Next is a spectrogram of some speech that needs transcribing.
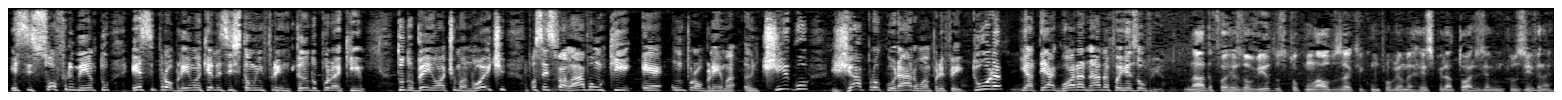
esse sofrimento, esse problema que eles estão enfrentando por aqui. Tudo bem? Ótima noite. Vocês falavam que é um problema antigo, já procuraram a prefeitura e até agora nada foi resolvido. Nada foi resolvido. Estou com laudos aqui com problema problemas respiratórios, inclusive, né?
